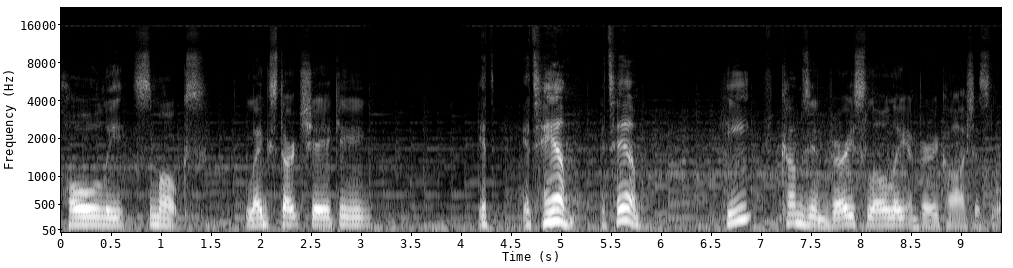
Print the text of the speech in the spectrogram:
Holy smokes. Legs start shaking. It's, it's him, it's him. He comes in very slowly and very cautiously.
